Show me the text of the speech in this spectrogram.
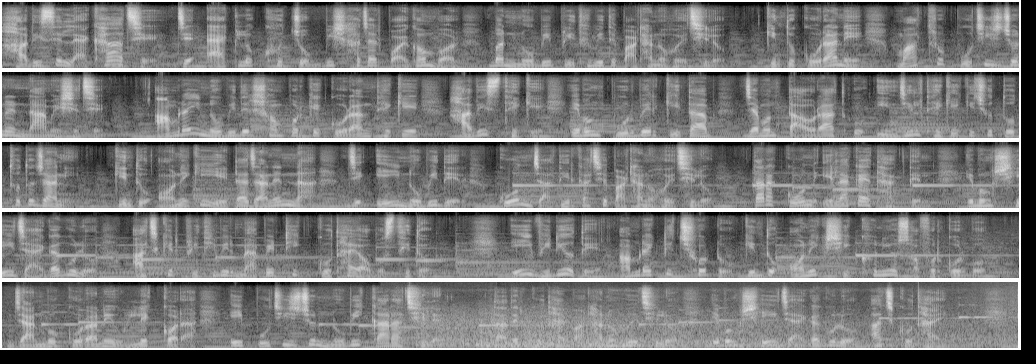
হাদিসে লেখা আছে যে এক লক্ষ চব্বিশ হাজার পয়গম্বর বা নবী পৃথিবীতে পাঠানো হয়েছিল। কিন্তু কোরআনে মাত্র ২৫ জনের নাম এসেছে। আমরা এই নবীদের সম্পর্কে কোরআন থেকে, হাদিস থেকে এবং পূর্বের কিতাব, যেমন তাওরাত ও ইঞ্জিল থেকে কিছু তথ্য তো জানি। কিন্তু অনেকেই এটা জানেন না যে এই নবীদের কোন জাতির কাছে পাঠানো হয়েছিল, তারা কোন এলাকায় থাকতেন এবং সেই জায়গাগুলো আজকের পৃথিবীর ম্যাপের ঠিক কোথায় অবস্থিত। এই ভিডিওতে আমরা একটি ছোট কিন্তু অনেক শিক্ষণীয় সফর করব। জানব কোরআনে উল্লেখ করা এই ২৫ জন নবী কারা ছিলেন, তাদের কোথায় পাঠানো হয়েছিল এবং সেই জায়গাগুলো আজ কোথায়।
